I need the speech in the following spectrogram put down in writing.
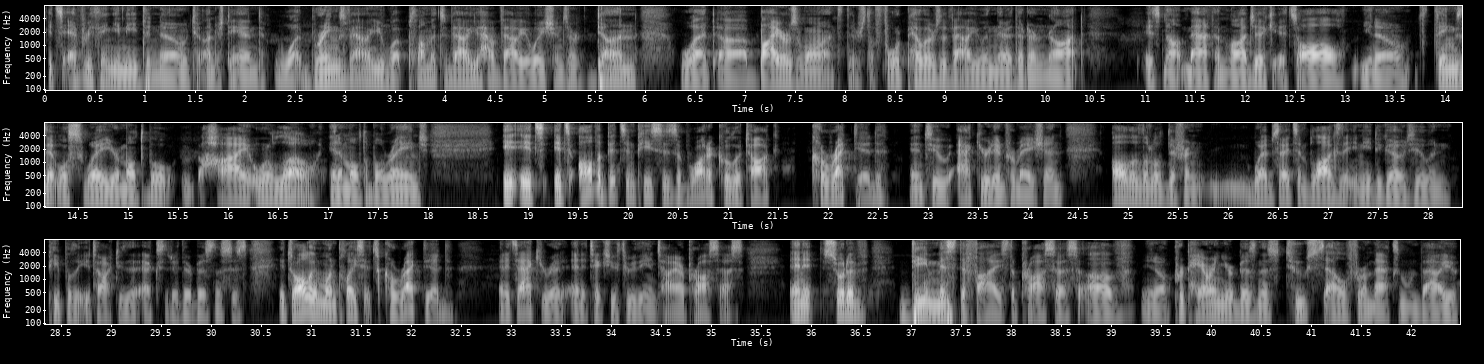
it's everything you need to know to understand what brings value, what plummets value, how valuations are done, what uh, buyers want. There's the four pillars of value in there that are not. It's not math and logic. It's all you know things that will sway your multiple high or low in a multiple range. It, it's it's all the bits and pieces of water cooler talk corrected into accurate information all the little different websites and blogs that you need to go to and people that you talk to that exited their businesses. It's all in one place. It's corrected and it's accurate and it takes you through the entire process. And it sort of demystifies the process of, you know, preparing your business to sell for a maximum value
